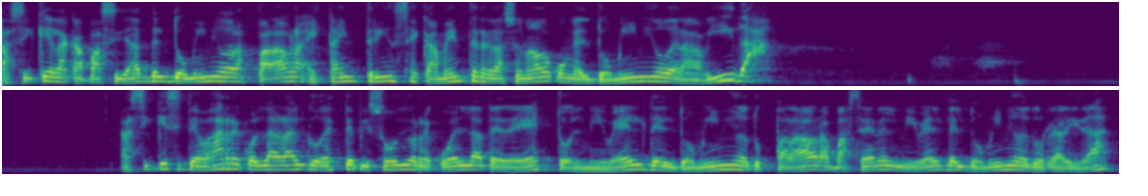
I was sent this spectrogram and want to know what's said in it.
Así que la capacidad del dominio de las palabras está intrínsecamente relacionado con el dominio de la vida. Así que si te vas a recordar algo de este episodio, recuérdate de esto. El nivel del dominio de tus palabras va a ser el nivel del dominio de tu realidad.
